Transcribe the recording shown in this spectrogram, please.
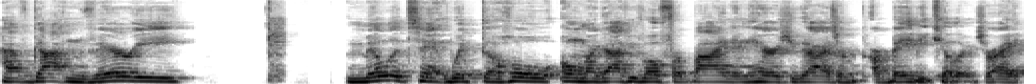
have gotten very militant with the whole, oh my God, if you vote for Biden and Harris, you guys are, are baby killers, right?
